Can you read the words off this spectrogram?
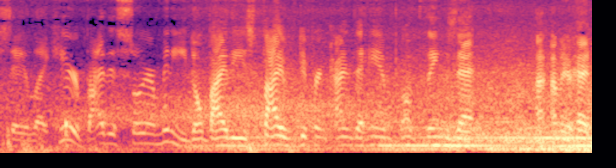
say like, here, buy this Sawyer Mini. Don't buy these five different kinds of hand pump things that, I, I mean, I had,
